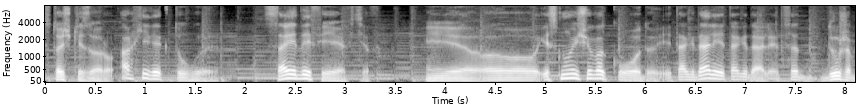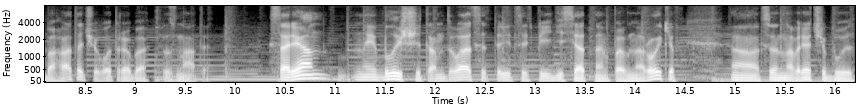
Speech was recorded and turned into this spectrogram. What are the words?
з точки зору архітектури, сайд-ефектів, існуючого коду і так далі. і так далі. Це дуже багато чого треба знати. Сарян найближчі там 20, 30, 50, напевно, років. Це навряд чи буде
